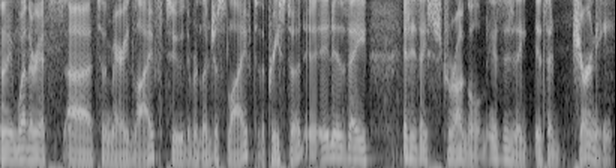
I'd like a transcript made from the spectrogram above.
I mean, whether it's uh, to the married life, to the religious life, to the priesthood, it is a it is a struggle. It is a it's a journey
